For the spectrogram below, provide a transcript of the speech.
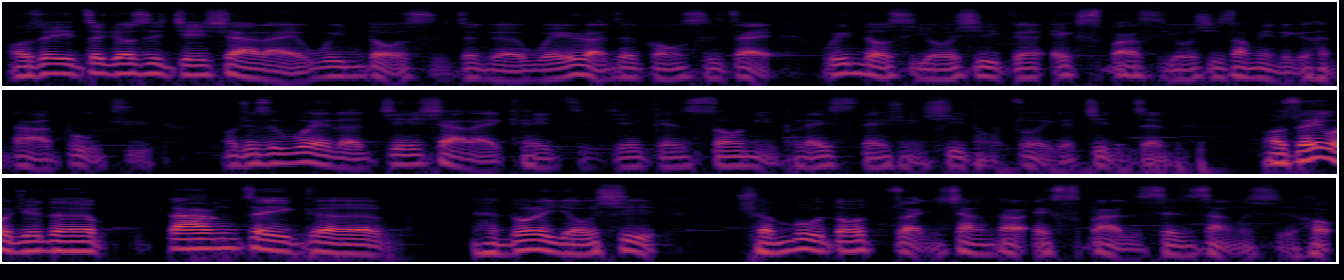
哦，所以这就是接下来 Windows 这个微软这个公司在 Windows 游戏跟 Xbox 游戏上面的一个很大的布局。哦，就是为了接下来可以直接跟 Sony PlayStation 系统做一个竞争。哦，所以我觉得当这个很多的游戏全部都转向到 Xbox 身上的时候，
